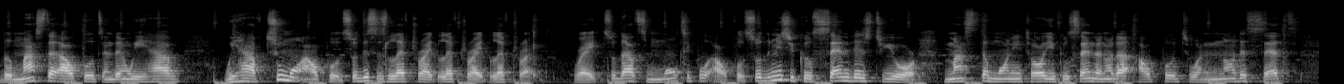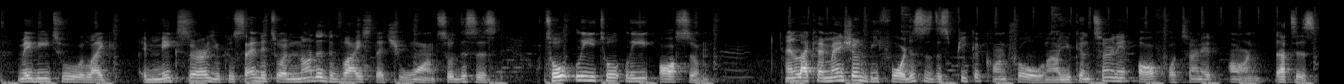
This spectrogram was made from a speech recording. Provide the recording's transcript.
the master output, and then we have we have two more outputs. So this is left, right, left, right, left, right right? So that's multiple outputs. So that means you could send this to your master monitor. You could send another output to another set, maybe to like a mixer. You could send it to another device that you want. So this is totally, totally awesome. And like I mentioned before, this is the speaker control. Now you can turn it off or turn it on. That is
